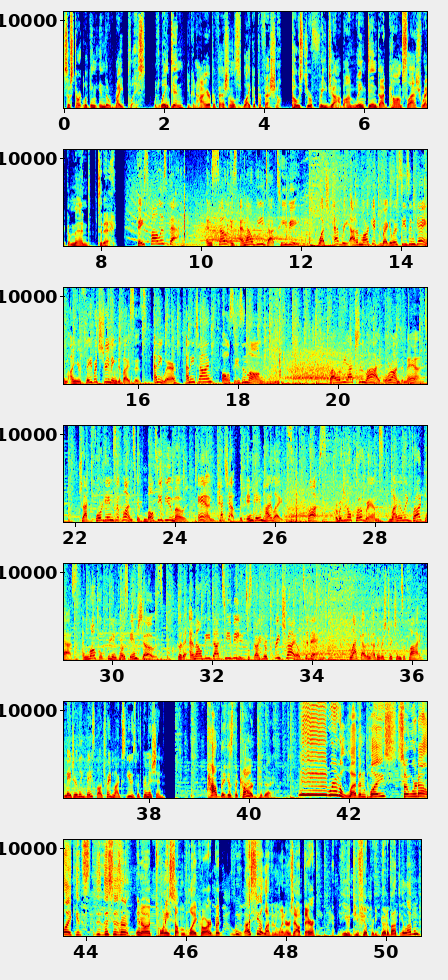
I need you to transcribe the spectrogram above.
So start looking in the right place. With LinkedIn, you can hire professionals like a professional. Post your free job on linkedin.com slash recommend today. Baseball is back, and so is MLB.tv. Watch every out-of-market regular season game on your favorite streaming devices. Anywhere, anytime, all season long. Follow the action live or on demand. Track four games at once with multi-view mode and catch up with in-game highlights. Plus, original programs, minor league broadcasts, and local pre- and post-game shows. Go to MLB.tv to start your free trial today. Blackout and other restrictions apply. Major League Baseball trademarks used with permission. How big is the card today? Eh, we're at 11 plays, so we're not like it's. This isn't you know a 20 something play card, but we, I see 11 winners out there. You, do you feel pretty good about the 11?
